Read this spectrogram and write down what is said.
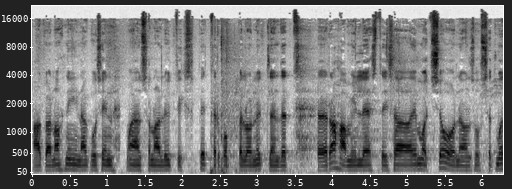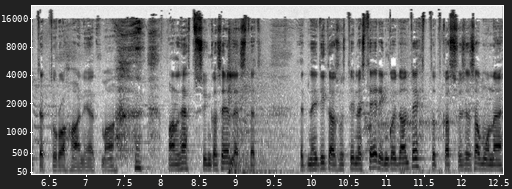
aga noh, nii nagu siin majandusanalüütik Peeter Koppel on ütlenud, et raha, mille eest ei saa emotsioone, on suhteliselt mõttetu raha, nii et ma ma lähtusin ka sellest, et et neid igasuguseid investeeringuid on tehtud, kas või seesamune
